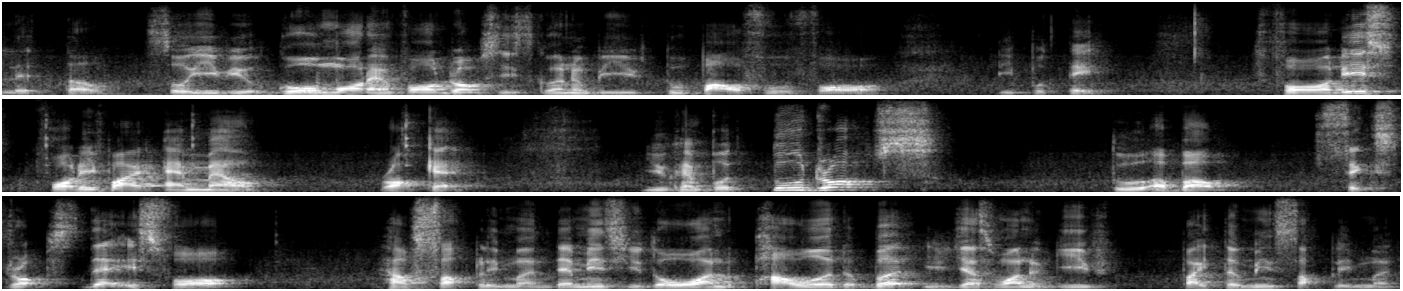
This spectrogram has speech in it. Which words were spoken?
little. So if you go more than four drops, it's going to be too powerful for the puteh for this 45 ml rocket you can put two drops to about six drops. That is for health supplement. That means you don't want to power the bird you just want to give vitamin supplement.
